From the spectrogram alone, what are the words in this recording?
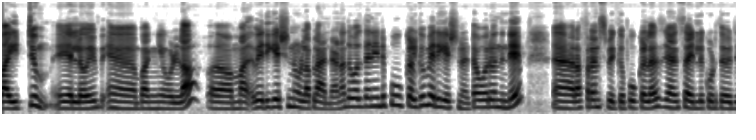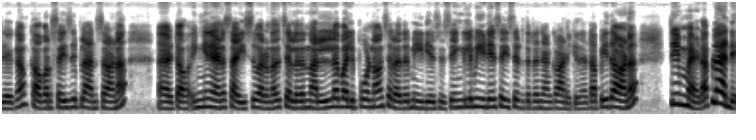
വൈറ്റും യെല്ലോയും ഭംഗിയുള്ള വെരിഗേഷനുള്ള പ്ലാന്റാണ് അതുപോലെ തന്നെ ഇതിന്റെ പൂക്കൾക്കും വെരിഗേഷൻ കേട്ടോ. ഓരോന്നിന്റെയും റെഫറൻസ് പിക്ക് പൂക്കൾ ഞാൻ സൈഡിൽ കൊടുത്ത് വെച്ചേക്കാം. കവർ സൈസ് പ്ലാന്റ്സ് ആണ് കേട്ടോ ഇങ്ങനെയാണ് സൈസ് വരണത്. ചിലത് നല്ല വലിപ്പം ഉണ്ടാവും ചിലത് മീഡിയം സൈസ് എങ്കിലും മീഡിയം സൈസ് എടുത്തിട്ടാണ് ഞാൻ കാണിക്കുന്നത് കേട്ടോ. അപ്പോൾ ഇതാണ് തിമ്മയുടെ പ്ലാന്റ്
